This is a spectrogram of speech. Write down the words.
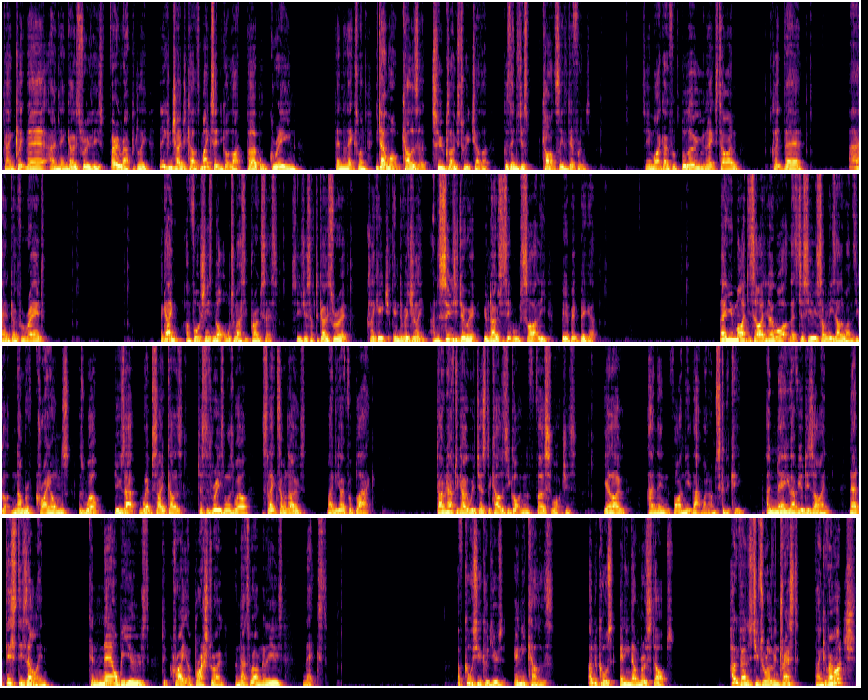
Again, click there and then go through these very rapidly and you can change your colours. Makes sense, you've got like purple, green, then the next one. You don't want colours that are too close to each other because then you just can't see the difference. So you might go for blue the next time, click there and go for red. Again, unfortunately, it's not automatic process. So you just have to go through it, click each individually, and as soon as you do it, you'll notice it will slightly be a bit bigger. Now you might decide, you know what, let's just use some of these other ones. You've got a number of crayons as well. Use that, web safe colours, just as reasonable as well. Select some of those. Maybe go for black. Don't have to go with just the colours you got in the first swatches. Yellow, and then finally that one I'm just going to keep. And there you have your design. Now this design can now be used to create a brushstroke, and that's what I'm going to use next. Of course you could use any colours, and of course any number of stops. Hope you found this tutorial of interest. Thank you very much.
